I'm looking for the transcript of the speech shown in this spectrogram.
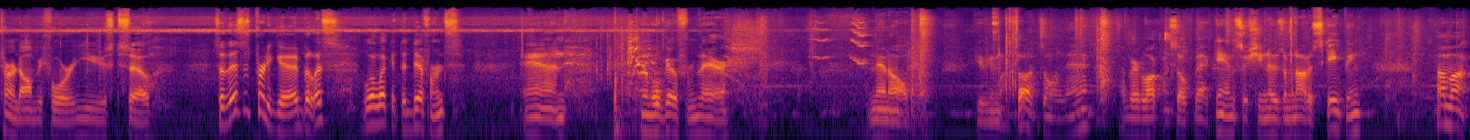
turned on before used so. So this is pretty good but let's we'll look at the difference and then we'll go from there and then I'll give you my thoughts on that I better lock myself back in so she knows I'm not escaping Huh, Monk?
